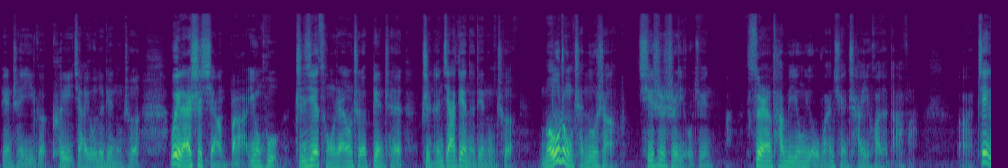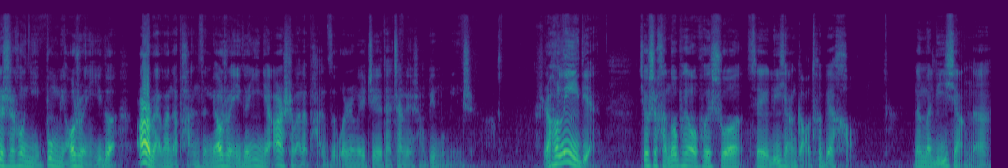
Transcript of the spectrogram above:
变成一个可以加油的电动车，未来是想把用户直接从燃油车变成只能加电的电动车。某种程度上其实是友军啊，虽然他们拥有完全差异化的打法啊。这个时候你不瞄准一个二百万的盘子，瞄准一个一年二十万的盘子，我认为这个在战略上并不明智啊。然后另一点。就是很多朋友会说，这理想搞得特别好，那么理想呢，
